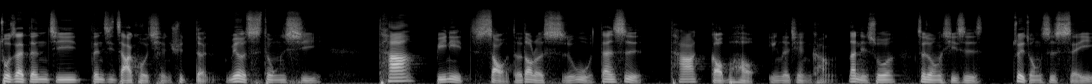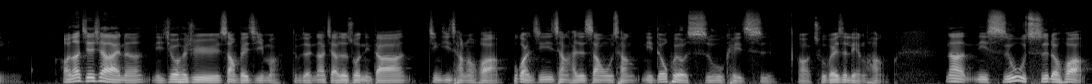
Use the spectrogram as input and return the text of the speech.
坐在登机登机闸口前去等，没有吃东西。他比你少得到了食物，但是他搞不好赢了健康。那你说这东西是最终是谁赢？好，那接下来呢，你就会去上飞机嘛，对不对？那假设说你搭经济舱的话，不管经济舱还是商务舱，你都会有食物可以吃啊，除非是联航。那你食物吃的话，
